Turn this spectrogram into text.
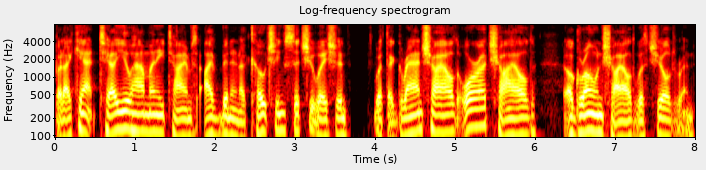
but I can't tell you how many times I've been in a coaching situation with a grandchild or a child, a grown child with children,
